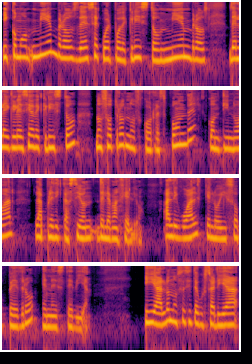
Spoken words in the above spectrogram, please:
Y como miembros de ese cuerpo de Cristo, miembros de la iglesia de Cristo, nosotros nos corresponde continuar la predicación del Evangelio, al igual que lo hizo Pedro en este día. Y Alo, no sé si te gustaría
